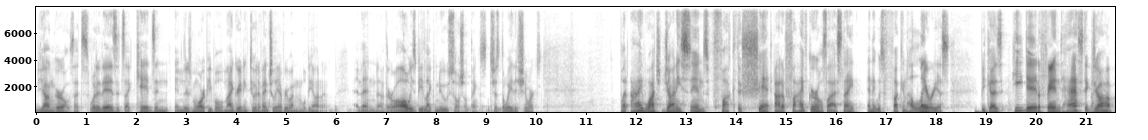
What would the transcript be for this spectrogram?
young girls. That's what it is. It's like kids and and there's more people migrating to it. Eventually everyone will be on it. And then uh, there will always be like new social things. It's just the way this shit works. But I watched Johnny Sins fuck the shit out of five girls last night, and it was fucking hilarious because he did a fantastic job.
